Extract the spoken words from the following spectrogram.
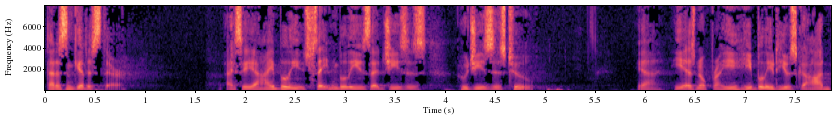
That doesn't get us there. I say, yeah, I believe. Satan believes that Jesus, who Jesus is too. Yeah, he has no problem. He, he believed he was God,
